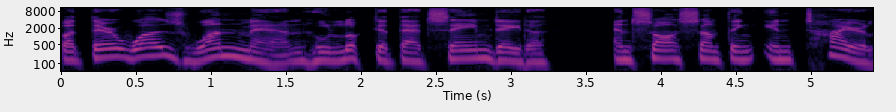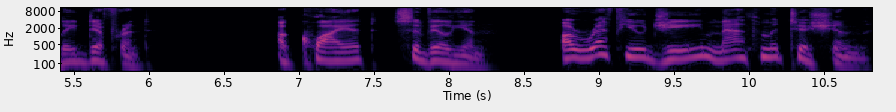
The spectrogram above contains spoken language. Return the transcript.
But there was one man who looked at that same data and saw something entirely different. A quiet civilian, a refugee mathematician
